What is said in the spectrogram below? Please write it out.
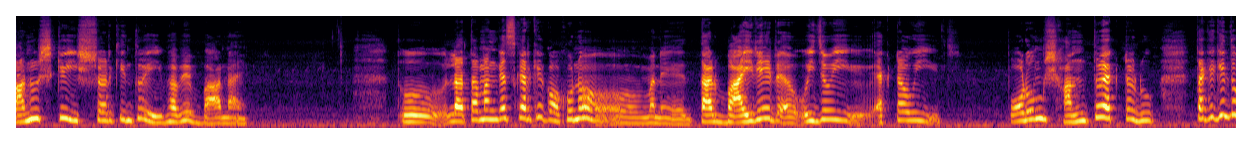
মানুষকে ঈশ্বর কিন্তু এইভাবে বানায়। তো লতা মঙ্গেশকরকে কখনো মানে তার বাইরের ওই যে ওই একটা ওই পরম শান্ত একটা রূপ, তাকে কিন্তু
